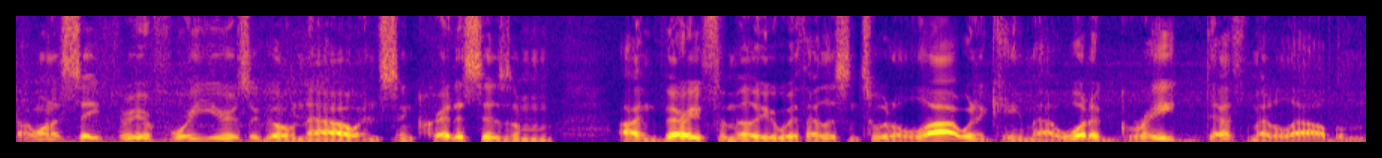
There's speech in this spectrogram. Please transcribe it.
I want to say three or four years ago now, and Syncreticism. I'm very familiar with. I listened to it a lot when it came out. What a great death metal album!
